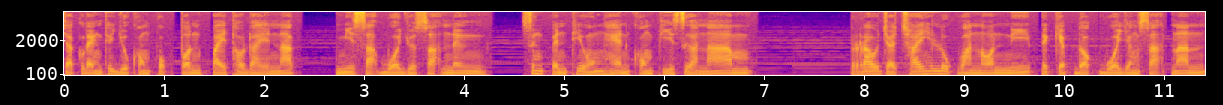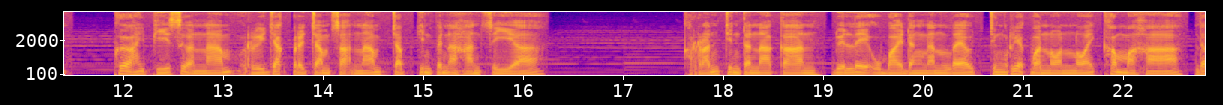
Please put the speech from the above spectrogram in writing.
จากแหล่งที่อยู่ของพวกตนไปเท่าใดนัก มีสระบัวอยู่สระหนึ่ง ซึ่งเป็นที่หงแหนของผีเสื้อน้ำ เราจะใช้ให้ลูกวานอนนี้ไปเก็บดอกบัวยังสระนั้น เพื่อให้ผีเสื้อน้ำหรือยักษ์ประจำสระน้ำจับกินเป็นอาหารเสีย ครั้นจินตนาการด้วยเล่อุบายดังนั้นแล้วจึงเรียกวานอนน้อยเข้ามาหาและ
